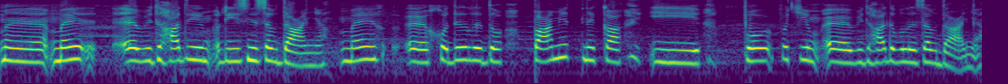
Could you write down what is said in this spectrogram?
ми, ми відгадуємо різні завдання. Ми ходили до пам'ятника і по- потім відгадували завдання.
